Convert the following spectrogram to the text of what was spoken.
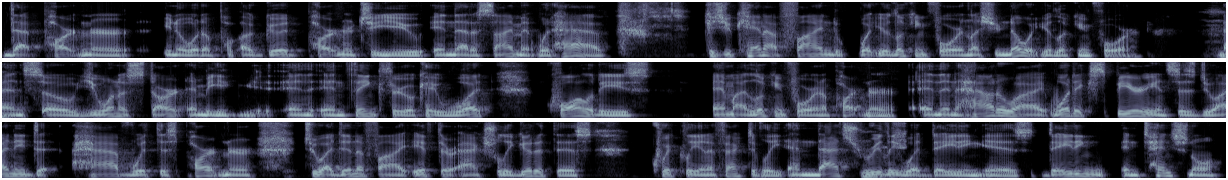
that partner you know what a, a good partner to you in that assignment would have because you cannot find what you're looking for unless you know what you're looking for. Mm-hmm. And so you want to start and be and, and think through, okay, what qualities am I looking for in a partner? And then how do I, what experiences do I need to have with this partner to identify if they're actually good at this quickly and effectively? And that's really mm-hmm. what dating is. Dating intentional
